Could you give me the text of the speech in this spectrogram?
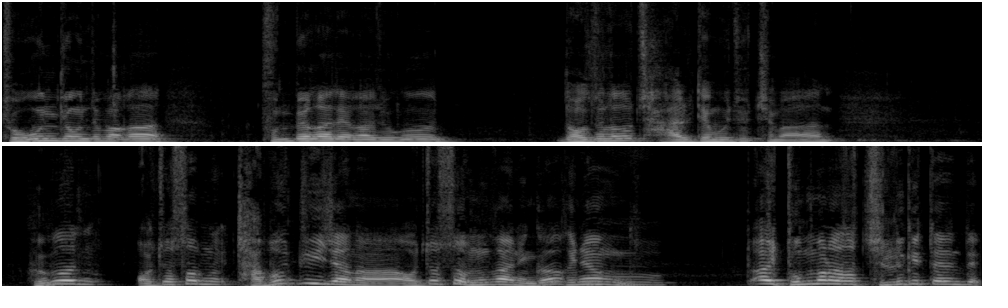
좋은 경주마가 분배가 돼가지고 너도나도 잘 되면 좋지만 그건 어쩔 수 없는 자본주의잖아. 어쩔 수 없는 거 아닌가? 그냥 음, 아니 돈 많아서 질르겠다는데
